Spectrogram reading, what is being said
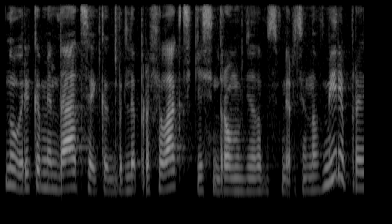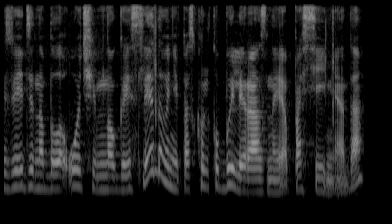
ну, рекомендации как бы для профилактики синдрома внезапной смерти. Но в мире произведено было очень много исследований, поскольку были разные опасения, да,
